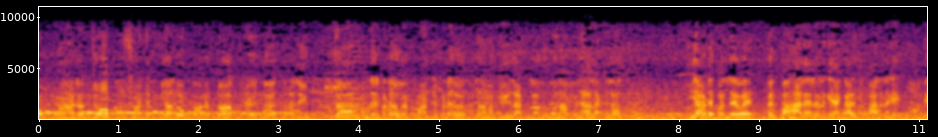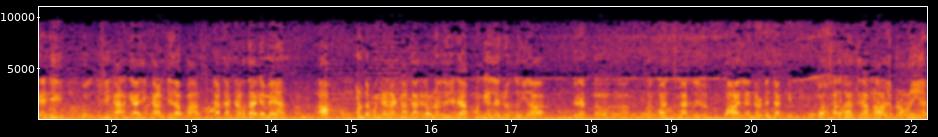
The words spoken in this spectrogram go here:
ਉਹ ਭਾਂਜ ਜੋ ਪੁੱਛਾਂ ਚੱਕੀਆਂ ਲੋਕਾਂ ਨੇ ਦੋ ਤੁਰੇ ਦੇ ਤੁਰੇ ਦੀ ਚਾਰ ਬੰਦੇ ਖੜੇ ਹੋਏ ਪੰਜ ਖੜੇ ਹੋਏ ਕਹਿੰਦਾ ਮੈਂ 20 ਲੱਖ ਲਾ ਦੂੰ ਕਹਿੰਦਾ 50 ਲੱਖ ਲਾ ਦੂੰ। ਕੀ ਆਉਡੇ ਪੱਲੇ ਓਏ? ਫਿਰ ਫਾਹਾ ਲੈ ਲੈਣਗੇ ਐ ਗੱਲ ਚ ਪਾ ਲੈਣਗੇ। ਇਹ ਜੀ ਖੁਦਕੁਸ਼ੀ ਕਰ ਗਿਆ ਜੀ ਕਰਜ਼ੇ ਦਾ ਭਾਰ ਕਰਜ਼ਾ ਚੜਦਾ ਕਿਵੇਂ ਆ? ਆ ਪੰਡ ਪੰਗੇ ਦਾ ਕਰਜ਼ਾ ਚੜਾਉਣਾ ਤੁਸੀਂ ਜਿਹੜਾ ਆਹ ਪੰਗੇ ਲੈਣੋ ਤੁਸੀਂ ਆ ਜਿਹੜੇ ਅਹ, ਅਹ, ਸਰਪੰਚਾਂ ਦੇ ਫਾਇਲ ਲੈਣੇ ਉੱਡੇ ਚੱਕ ਕੇ। ਉਹ ਸਰਦਾਂਤੀ ਨਾਲ ਬਣਾਉਣੀ ਬਣਾਉਣੀ ਹੈ।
